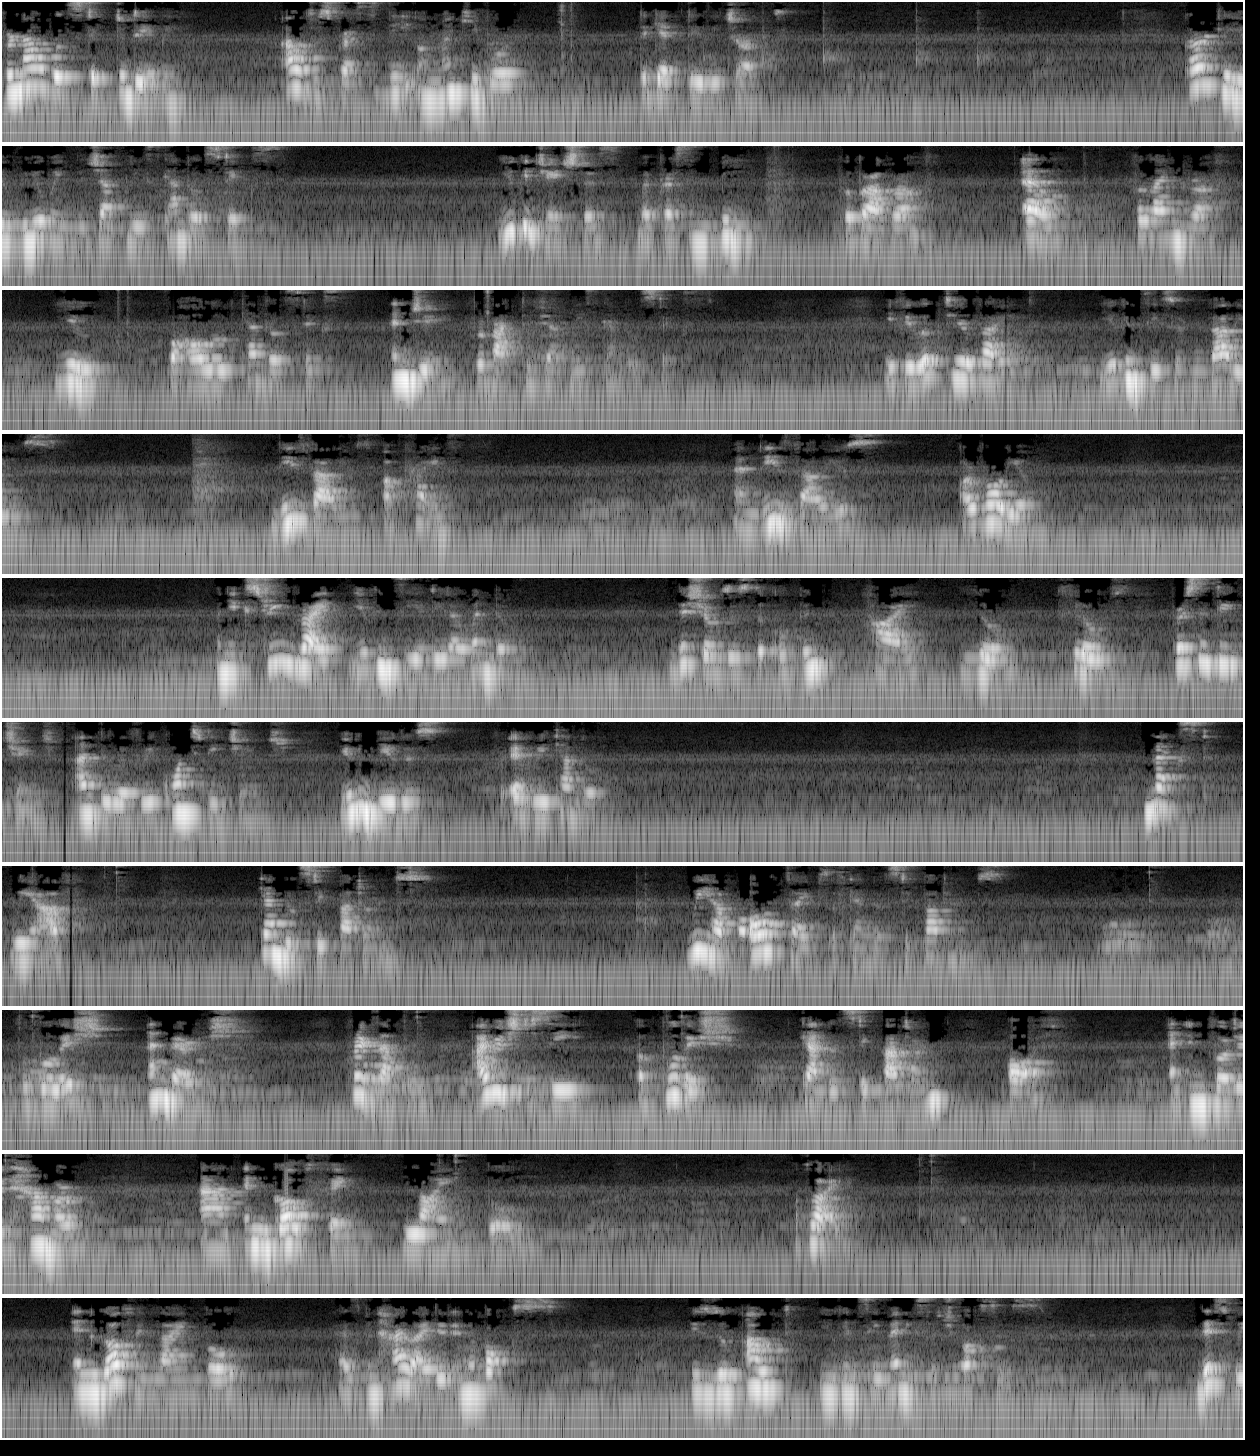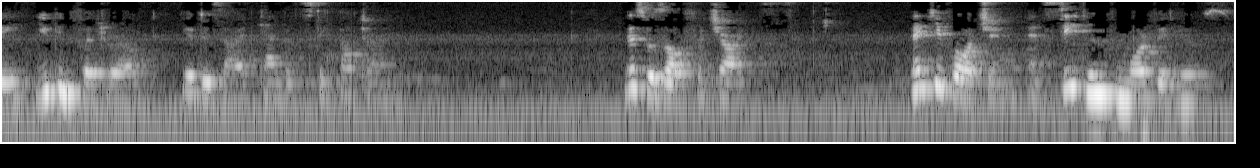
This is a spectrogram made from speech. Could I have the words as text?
For now, we'll stick to daily. I'll just press D on my keyboard to get daily chart. Currently, you're viewing the Japanese candlesticks. You can change this by pressing B for bar graph, L for line graph, U for hollowed candlesticks, and J for back to Japanese candlesticks. If you look to your right, you can see certain values. These values are price, and these values are volume. On the extreme right, you can see a data window. This shows us the open, high, low, close, percentage change, and delivery quantity change. You can view this for every candle. Next, we have candlestick patterns. We have all types of candlestick patterns for bullish and bearish. For example, I wish to see a bullish candlestick pattern of an inverted hammer and engulfing line bull. Apply. Engulfing line bull has been highlighted in a box. If you zoom out, you can see many such boxes. This way, you can filter out your desired candlestick pattern. This was all for charts. Thank you for watching and stay tuned for more videos.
